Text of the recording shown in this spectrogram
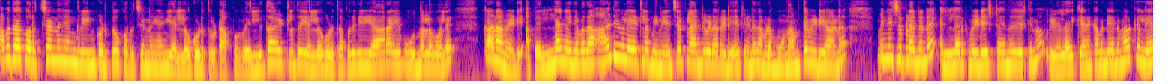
അപ്പോൾ ഇതാ കുറച്ചെണ്ണം ഞാൻ ഗ്രീൻ കൊടുത്തു കുറച്ചെണ്ണം ഞാൻ യെല്ലോ കൊടുത്തു കേട്ടോ അപ്പോൾ വലുതായിട്ടുള്ളത് യെല്ലോ കൊടുത്തു. അപ്പോൾ അത് വിരിയാറായി പോകുന്നുള്ള പോലെ കാണാൻ വേണ്ടി. അപ്പോൾ എല്ലാം കഴിഞ്ഞപ്പോൾ അത് അടിപൊളിയായിട്ടുള്ള മിനിയേച്ചർ പ്ലാന്റ് ഇവിടെ റെഡി ആയിട്ടുണ്ട്. നമ്മുടെ മൂന്നാമത്തെ വീഡിയോ ആണ്. മിനിയേച്ചർ പ്ലാന്റിന്റെ എല്ലാവർക്കും വീഡിയോ ഇഷ്ടമായെന്ന് വിചാരിക്കുന്നു. വീഡിയോ ലൈക്ക് ചെയ്യാനും കമന്റ് ചെയ്യാനും മറക്കല്ലേ?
